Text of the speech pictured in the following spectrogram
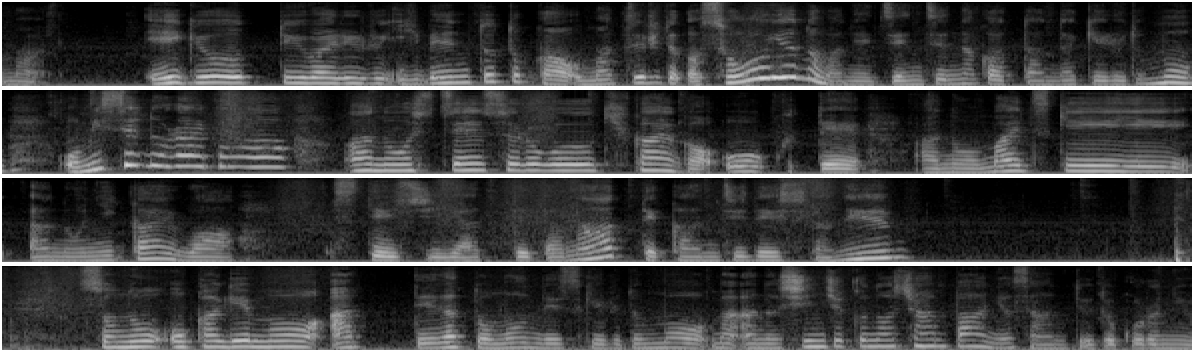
まあ、営業って言われるイベントとかお祭りとかそういうのはね全然なかったんだけれどもお店のライブはあの出演する機会が多くてあの毎月あの2回はステージやってたなって感じでしたね。そのおかげもあってだと思うんですけれども、まあ、あの新宿のシャンパーニュさんというところに、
